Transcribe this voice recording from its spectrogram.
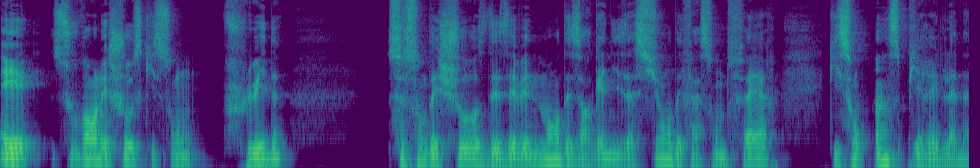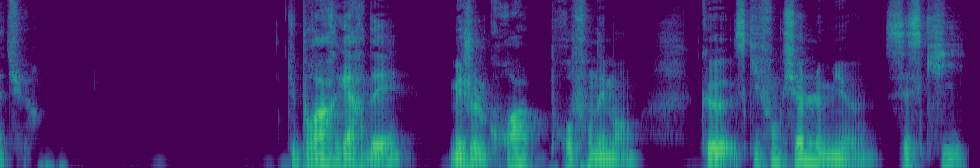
Et souvent, les choses qui sont fluides, ce sont des choses, des événements, des organisations, des façons de faire qui sont inspirées de la nature. Tu pourras regarder mais je le crois profondément, que ce qui fonctionne le mieux, c'est ce qui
